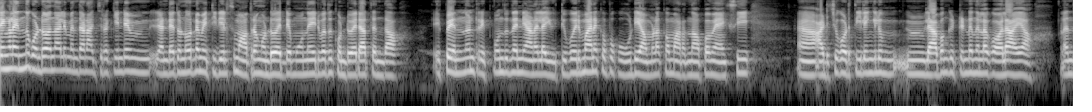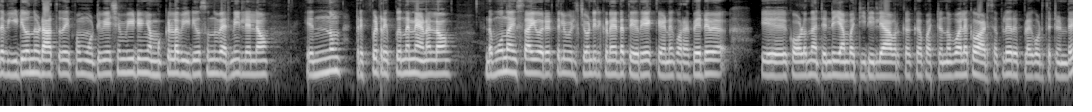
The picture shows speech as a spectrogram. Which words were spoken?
നിങ്ങൾ എന്ന് കൊണ്ടുവന്നാലും എന്താണ് അജ്രക്കിന്റെ രണ്ടേ തൊണ്ണൂറിന്റെ മെറ്റീരിയൽസ് മാത്രം കൊണ്ടുവരേണ്ടത് മൂന്നേ ഇരുപത് കൊണ്ടുവരാത്ത എന്താ? ഇപ്പം എന്നും ട്രിപ്പും തന്നെയാണല്ലോ. യൂട്യൂബ് വരുമാനമൊക്കെ ഇപ്പോൾ കൂടി. നമ്മളൊക്കെ മറന്നു? അപ്പോൾ മാക്സി അടിച്ചു കൊടുത്തില്ലെങ്കിലും ലാഭം കിട്ടുന്നുണ്ടെന്നുള്ള കോലായാ. നിങ്ങളെന്താ വീഡിയോ ഒന്നും ഇടാത്തത്? ഇപ്പം മോട്ടിവേഷൻ വീഡിയോ നമുക്കുള്ള വീഡിയോസ് ഒന്നും വരണില്ലല്ലോ. എന്നും ട്രിപ്പ് ട്രിപ്പ് തന്നെയാണല്ലോ. രണ്ട് മൂന്ന് വയസ്സായി ഓരോരുത്തർ വിളിച്ചുകൊണ്ടിരിക്കണതിന്റെ തെറിയൊക്കെയാണ്. കുറേ പേര് കോളൊന്നും അറ്റൻഡ് ചെയ്യാൻ പറ്റിയിട്ടില്ല. അവർക്കൊക്കെ പറ്റുന്ന പോലെയൊക്കെ വാട്സപ്പിൽ റിപ്ലൈ കൊടുത്തിട്ടുണ്ട്.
